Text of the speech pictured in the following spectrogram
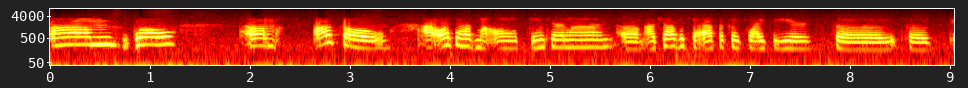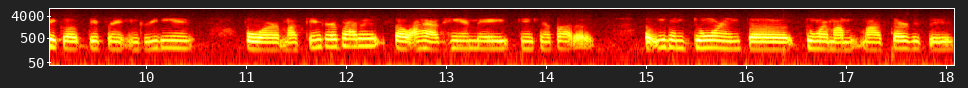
Um. Well, um. Also, I also have my own skincare line. Um, I travel to Africa twice a year to to pick up different ingredients for my skincare products. So I have handmade skincare products. So even during the during my my services,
